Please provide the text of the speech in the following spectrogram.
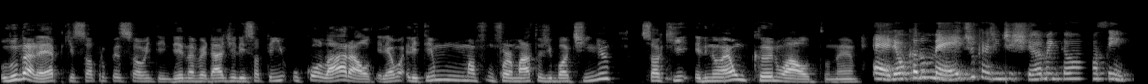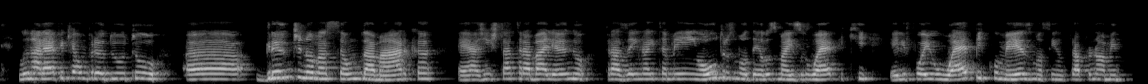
O Lunar Epic, só para o pessoal entender, na verdade ele só tem o colar alto. Ele, é uma, ele tem uma, um formato de botinha, só que ele não é um cano alto, né? É, ele é um cano médio que a gente chama. Então, assim, Lunar Epic é um produto uh, grande inovação da marca. É, a gente está trabalhando, trazendo aí também outros modelos, mas o Epic, ele foi o épico mesmo, assim, o próprio nome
